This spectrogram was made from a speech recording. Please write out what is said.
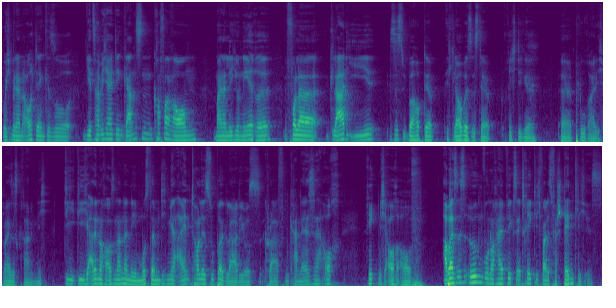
wo ich mir dann auch denke, so, jetzt habe ich halt den ganzen Kofferraum meiner Legionäre voller Gladii. Ist es überhaupt der, ich glaube, es ist der richtige äh, Plural, ich weiß es gerade nicht. Die, die ich alle noch auseinandernehmen muss, damit ich mir ein tolles Super Gladius craften kann. Das ist ja auch, regt mich auch auf. Aber es ist irgendwo noch halbwegs erträglich, weil es verständlich ist,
